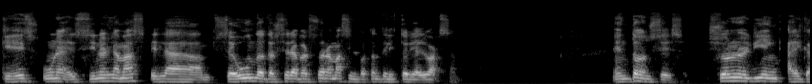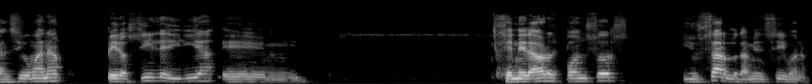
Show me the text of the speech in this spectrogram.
que es una, si no es la más, es la segunda o tercera persona más importante de la historia del Barça. Entonces, yo no le diría alcancía humana, pero sí le diría em, generador de sponsors y usarlo también, sí, bueno,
